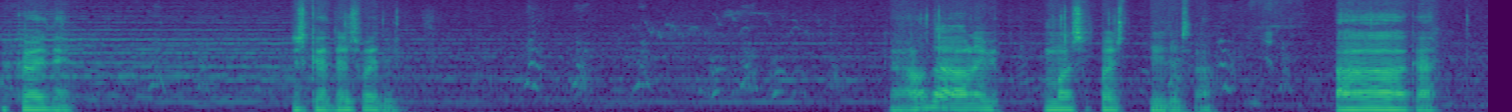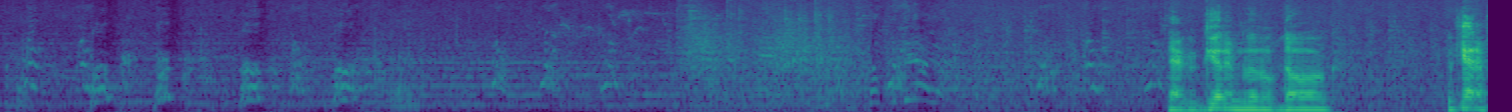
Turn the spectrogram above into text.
Okay then. Just go this way then. Okay, how the hell am I supposed to do this now? Ah, okay. Yeah, go get him, little dog. Go get him.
